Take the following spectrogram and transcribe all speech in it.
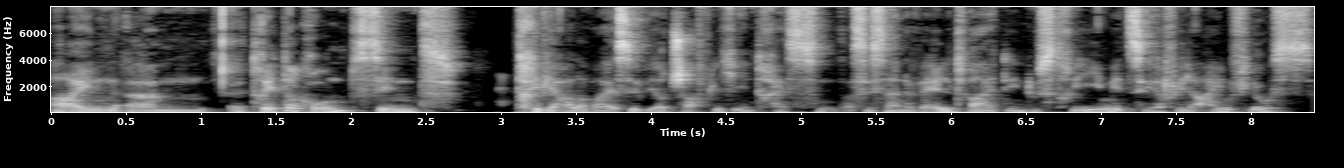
Ein ähm, dritter Grund sind trivialerweise wirtschaftliche Interessen. Das ist eine weltweite Industrie mit sehr viel Einfluss.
